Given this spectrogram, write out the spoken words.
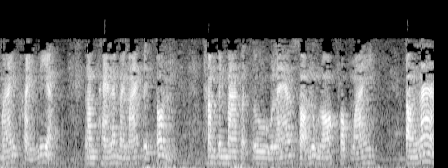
ไม้ไผ่เรียบ ลำแพงและใบไม้เป็นต้นทำเป็นบานประตูแล้วสอดลูกล้อครอบไว้ ตอนล่าง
